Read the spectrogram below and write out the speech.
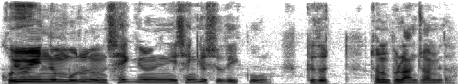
고여 있는 물은 세균이 생길 수도 있고 그래서 저는 별로 안 좋아합니다.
